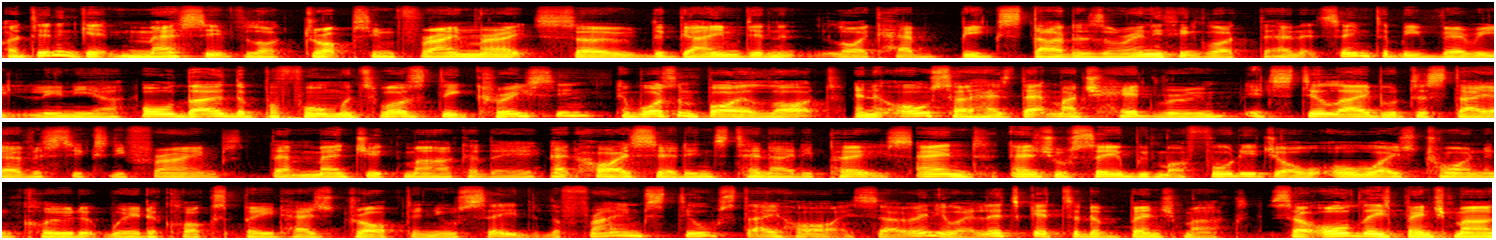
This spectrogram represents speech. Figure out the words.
I didn't get massive like drops in frame rates, so the game didn't like have big stutters or anything like that. It seemed to be very linear. Although the performance was decreasing, it wasn't by a lot, and it also has that much headroom, it's still able to stay over 60 frames. That magic marker there at high settings 1080p. And as you'll see with my footage, I'll always try and include it where the clock speed has dropped, and you'll see that the frames still stay high. So anyway, let's get to the benchmarks. So all these benchmarks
